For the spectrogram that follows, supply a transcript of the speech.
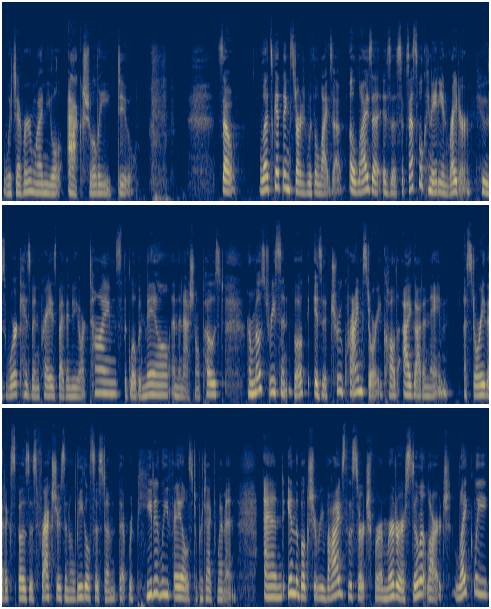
Whichever one you'll actually do. so, let's get things started with Eliza. Eliza is a successful Canadian writer whose work has been praised by the New York Times, the Globe and Mail, and the National Post. Her most recent book is a true crime story called I Got a Name a story that exposes fractures in a legal system that repeatedly fails to protect women. And in the book, she revives the search for a murderer still at large, likely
